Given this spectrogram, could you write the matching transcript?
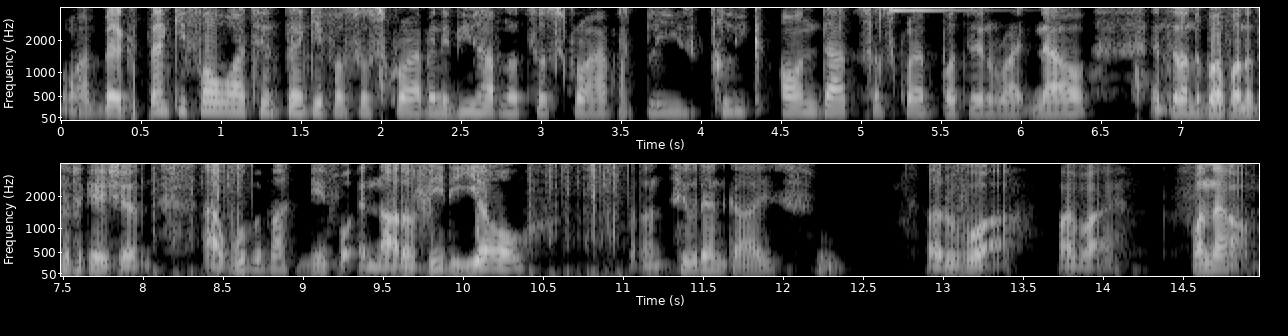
Oh, I beg. Thank you for watching. Thank you for subscribing. If you have not subscribed, please click on that subscribe button right now and turn on the bell for notification. I will be back again for another video. But until then, guys, au revoir. Bye bye. For now.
